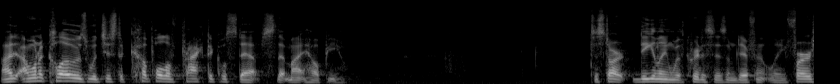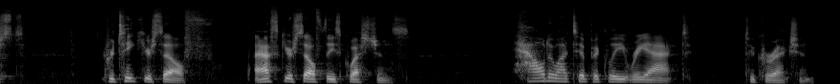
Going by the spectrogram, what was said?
I, I want to close with just a couple of practical steps that might help you to start dealing with criticism differently. First, critique yourself Ask yourself these questions How do I typically react to correction?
